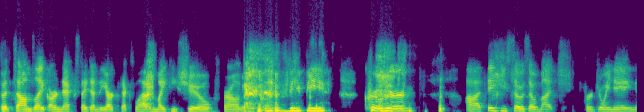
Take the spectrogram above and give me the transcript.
So it sounds like our next identity architects will have Mikey Hsu from VP Kroger. Uh, thank you so, so much for joining.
